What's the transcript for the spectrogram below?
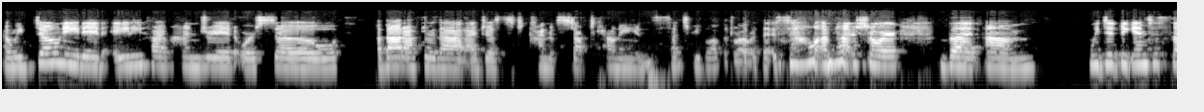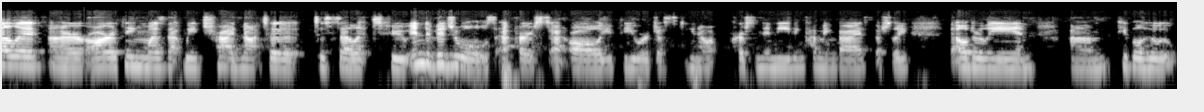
and we donated 8,500 or so about after that, I just kind of stopped counting and sent people out the door with it. So I'm not sure, but um, we did begin to sell it. Our, our thing was that we tried not to, to sell it to individuals at first at all. If you were just, you know, person in need and coming by, especially the elderly and um, people who,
